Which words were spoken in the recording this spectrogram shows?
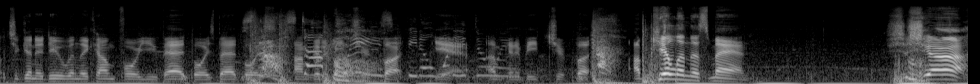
What you gonna do when they come for you, bad boys, bad boys? I'm gonna Stop, beat your please, butt. Vito, what are yeah, you I'm gonna beat your butt. I'm killing this man. Shasha.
